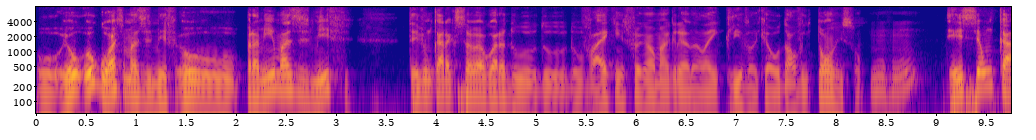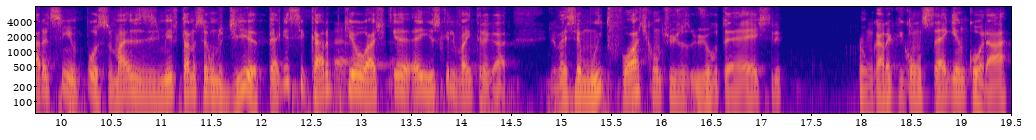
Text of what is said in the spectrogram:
O, eu, eu gosto do Miles Smith. Eu, pra mim, o Miles Smith teve um cara que saiu agora do, do, do Vikings, foi ganhar uma grana lá em Cleveland, que é o Dalvin Tomlinson. Uhum. Esse é um cara assim, pô, se o Miles Smith tá no segundo dia, pega esse cara, porque é, eu acho que é, é, isso que ele vai entregar. Ele vai ser muito forte contra o jogo terrestre. É um cara que consegue ancorar.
